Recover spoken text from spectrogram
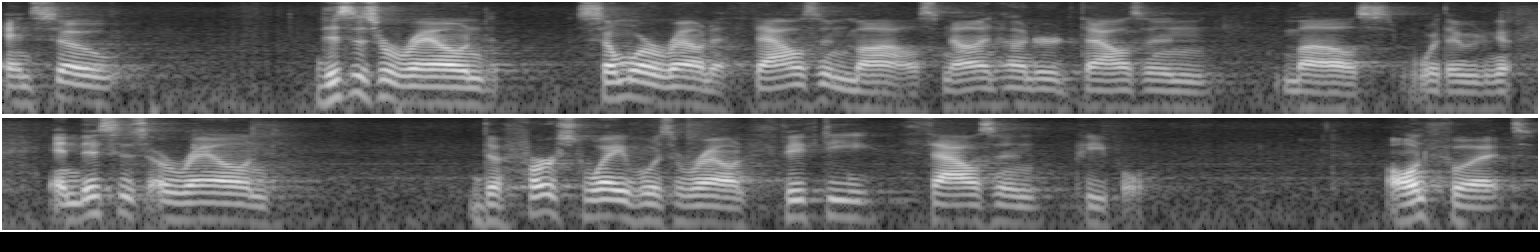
and so this is around somewhere around a thousand miles, 900,000 miles where they would go. And this is around, the first wave was around 50,000 people on foot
